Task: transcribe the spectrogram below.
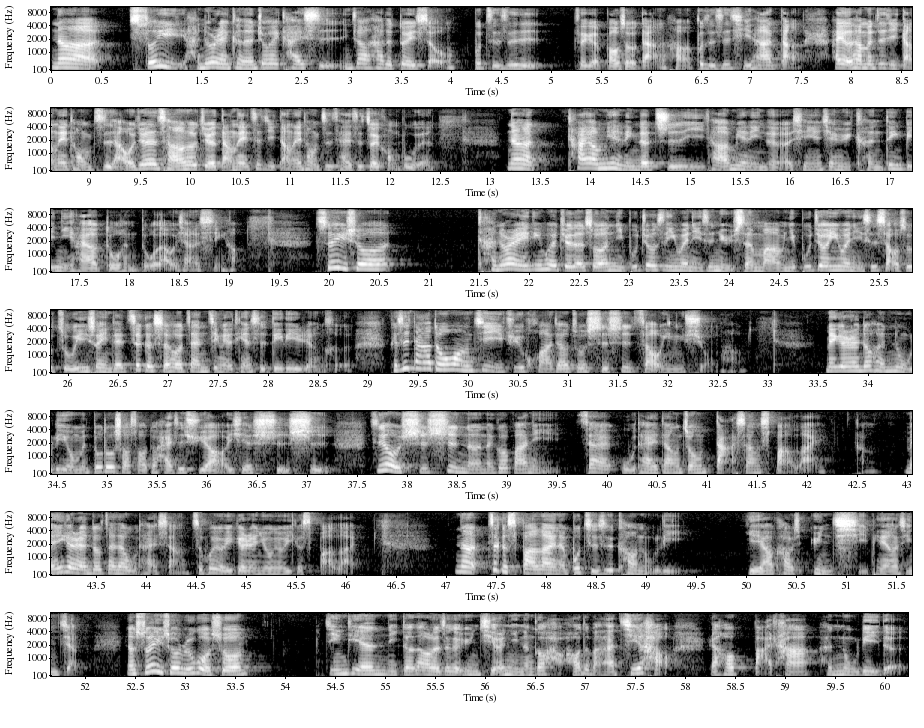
那所以很多人可能就会开始，你知道他的对手不只是这个保守党，哈，不只是其他党，还有他们自己党内同志啊。我觉得常常都觉得党内自己党内同志才是最恐怖的。那他要面临的质疑，他要面临的闲言闲语，肯定比你还要多很多啦。我相信哈。所以说。很多人一定会觉得说，你不就是因为你是女生吗？你不就因为你是少数族裔，所以你在这个时候占尽了天时地利人和？可是大家都忘记一句话，叫做“时势造英雄”哈。每个人都很努力，我们多多少少都还是需要一些时势。只有时势呢，能够把你在舞台当中打上 spotlight。每一个人都站在舞台上，只会有一个人拥有一个 spotlight。那这个 spotlight 呢，不只是靠努力。也要靠运气，凭良心讲。那所以说，如果说今天你得到了这个运气，而你能够好好的把它接好，然后把它很努力的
